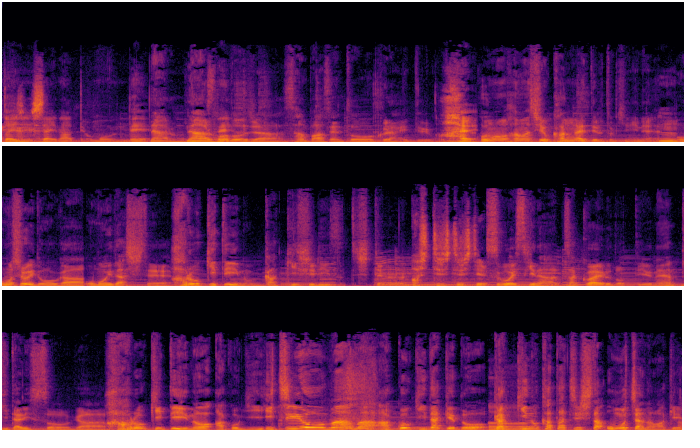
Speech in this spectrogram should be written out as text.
大事にしたいなって思うんで。なるほど。なるほど。じゃあ3%くらいということで。はい。この話を考えてる時にね、うん。面白い動画思い出してハローキティの楽器シリーズって知ってる？あ知ってる知ってる知ってる。すごい好きなザック・ワイルドっていうねギタリストがハローキティのアコギ。一応まあまあアコギだけど楽器の形したおもちゃなわけ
